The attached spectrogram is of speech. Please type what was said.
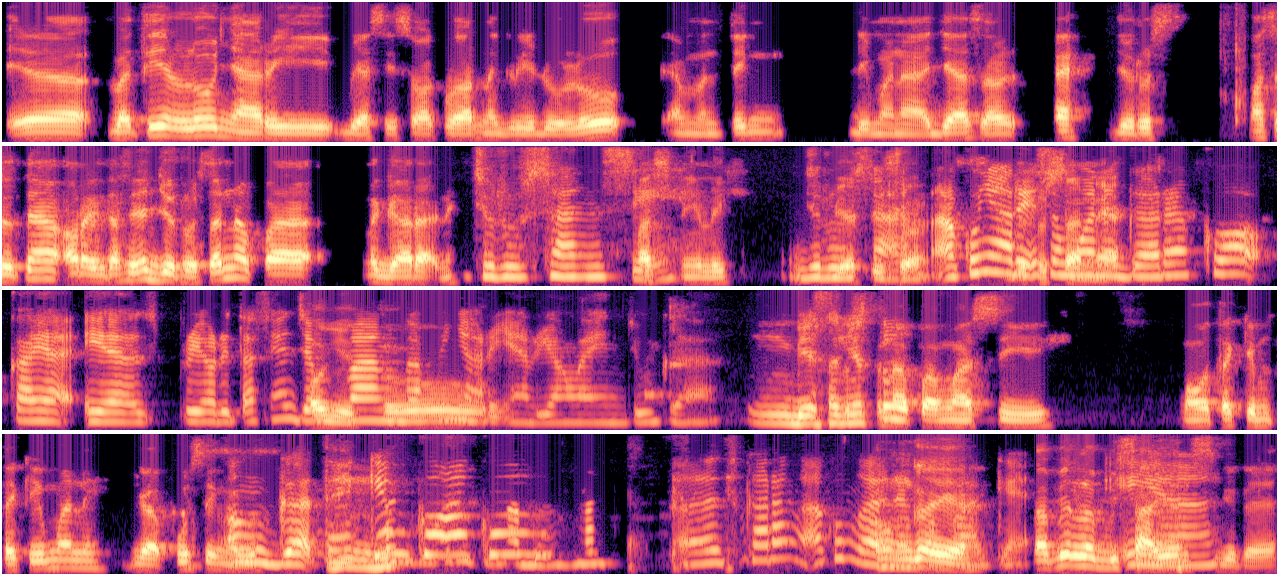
ya berarti lu nyari beasiswa ke luar negeri dulu. Yang penting di mana aja asal eh jurus maksudnya orientasinya jurusan apa negara nih Jurusan sih, pas milih? jurusan. beasiswa. Aku nyari Jurusan semua ya? negara kok kayak ya prioritasnya Oh, Jepang, gitu. tapi nyari yang, yang lain juga. Hmm, Biasanya Terus tuh kenapa masih mau tekim-tekiman nih? Nggak pusing lu? Enggak, tekem kok aku. Eh, sekarang aku nggak Oh, ada enggak ya? Tapi lebih Iya. science gitu ya?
